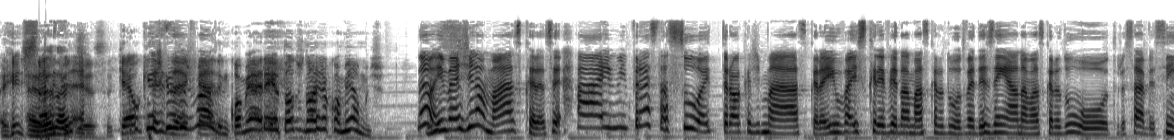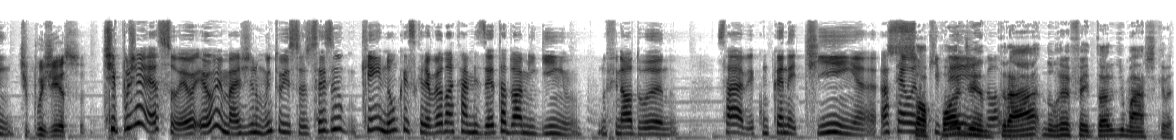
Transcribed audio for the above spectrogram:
A gente É sabe verdade. disso. Que é o que as é, crianças cara. fazem. Comem areia, todos nós já comemos. Não, imagina a máscara. Você, ai, me empresta a sua e troca de máscara. Aí vai escrever na máscara do outro, vai desenhar na máscara do outro, sabe assim? Tipo gesso. Tipo gesso. Eu, eu imagino muito isso. Vocês, quem nunca escreveu na camiseta do amiguinho no final do ano? Sabe? Com canetinha. Até o Só ano que pode vem. blá, blá. entrar no refeitório de máscara.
